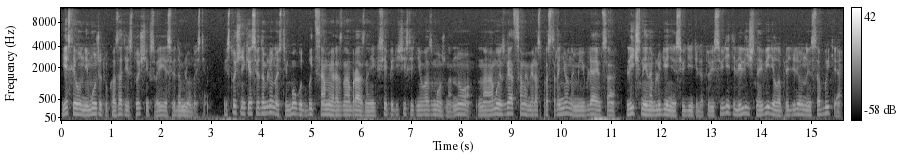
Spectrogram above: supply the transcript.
если он не может указать источник своей осведомленности. Источники осведомленности могут быть самые разнообразные, их все перечислить невозможно, но, на мой взгляд, самыми распространенными являются личные наблюдения свидетеля. То есть свидетель лично видел определенные события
